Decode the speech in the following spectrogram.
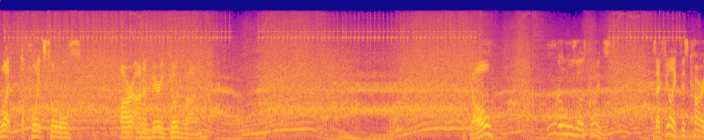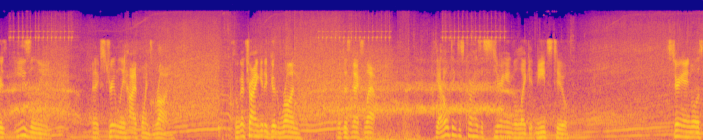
what the points totals are on a very good run. There we go. Ooh, don't lose those points. Because I feel like this car is easily an extremely high points run. So we're going to try and get a good run with this next lap. Yeah, I don't think this car has a steering angle like it needs to. Steering angle is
